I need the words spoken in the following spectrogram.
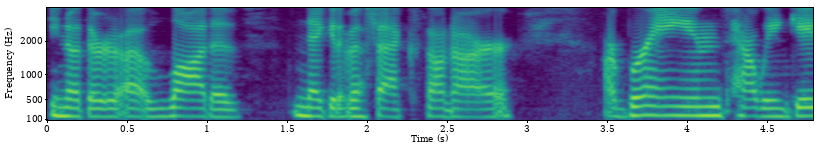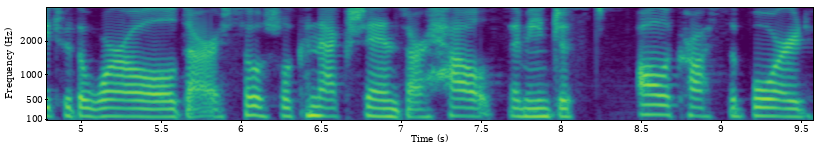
you know, there are a lot of negative effects on our our brains, how we engage with the world, our social connections, our health. I mean, just all across the board.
